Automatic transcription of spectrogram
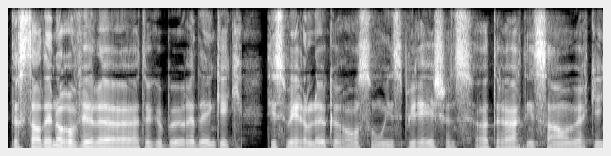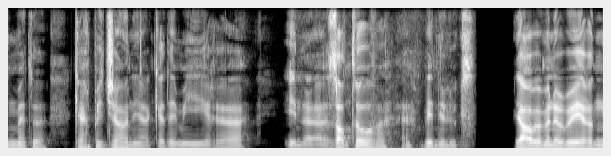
Er staat enorm veel uh, te gebeuren, denk ik. Het is weer een leuke rançon Inspirations, uiteraard in samenwerking met de Carpigiani Academy hier in Zandhoven, hè, Benelux. Ja, we hebben er weer een,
